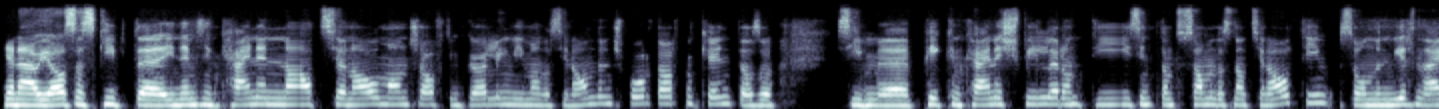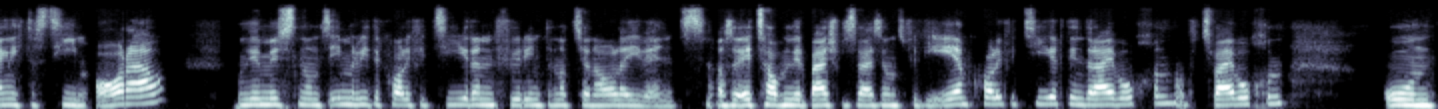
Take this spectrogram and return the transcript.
Genau, ja, also es gibt äh, in dem Sinn keine Nationalmannschaft im Curling, wie man das in anderen Sportarten kennt. Also sie äh, picken keine Spieler und die sind dann zusammen das Nationalteam, sondern wir sind eigentlich das Team Aarau und wir müssen uns immer wieder qualifizieren für internationale Events. Also jetzt haben wir beispielsweise uns für die EM qualifiziert in drei Wochen oder zwei Wochen und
